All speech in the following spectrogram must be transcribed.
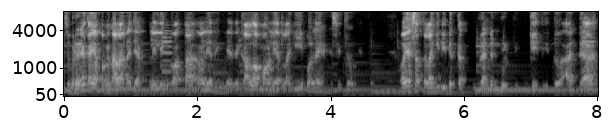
sebenarnya kayak pengenalan aja keliling kota lihat ini kalau mau lihat lagi boleh ke situ gitu. Oh ya satu lagi di dekat Brandenburg Gate itu ada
